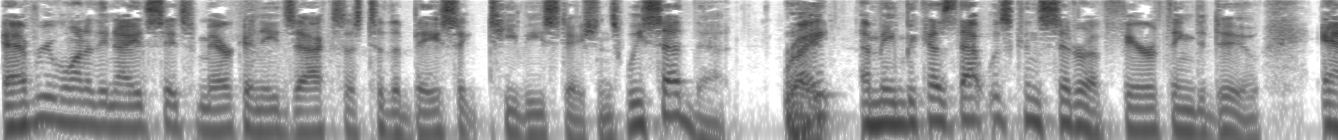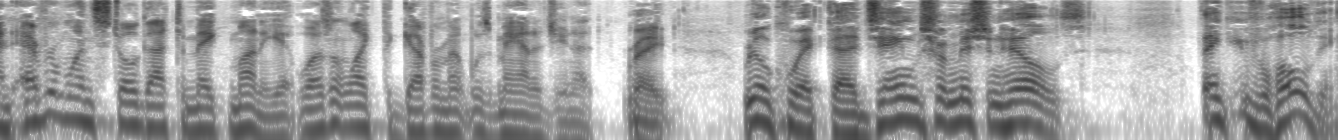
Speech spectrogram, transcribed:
Everyone in the United States of America needs access to the basic TV stations. We said that. Right. I mean, because that was considered a fair thing to do. And everyone still got to make money. It wasn't like the government was managing it. Right. Real quick, uh, James from Mission Hills, thank you for holding.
